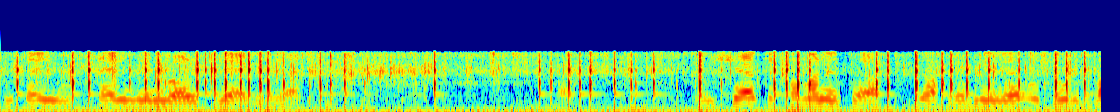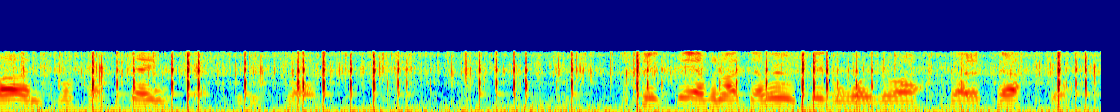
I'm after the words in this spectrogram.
sitter instängd i en mörk lägenhet. I köket kan man inte öppna för då blir det otroligt varmt. Man ska ha stängt det, det blir svalt. Jag tyckte även att jag var ute igår, det var väldigt hett då.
